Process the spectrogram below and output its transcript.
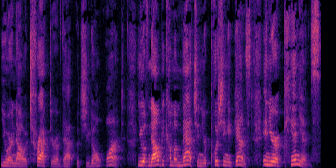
you are now a tractor of that which you don't want. You have now become a match and you're pushing against in your opinions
